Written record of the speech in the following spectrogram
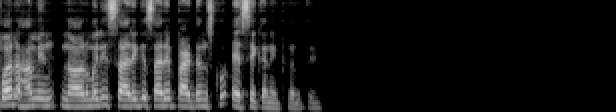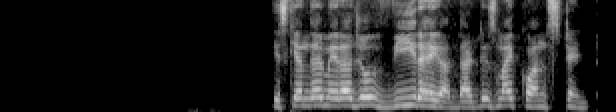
पर हम नॉर्मली सारे के सारे पैटर्न्स को ऐसे कनेक्ट करते हैं। इसके अंदर मेरा जो V रहेगा दैट इज़ माई कॉन्स्टेंट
